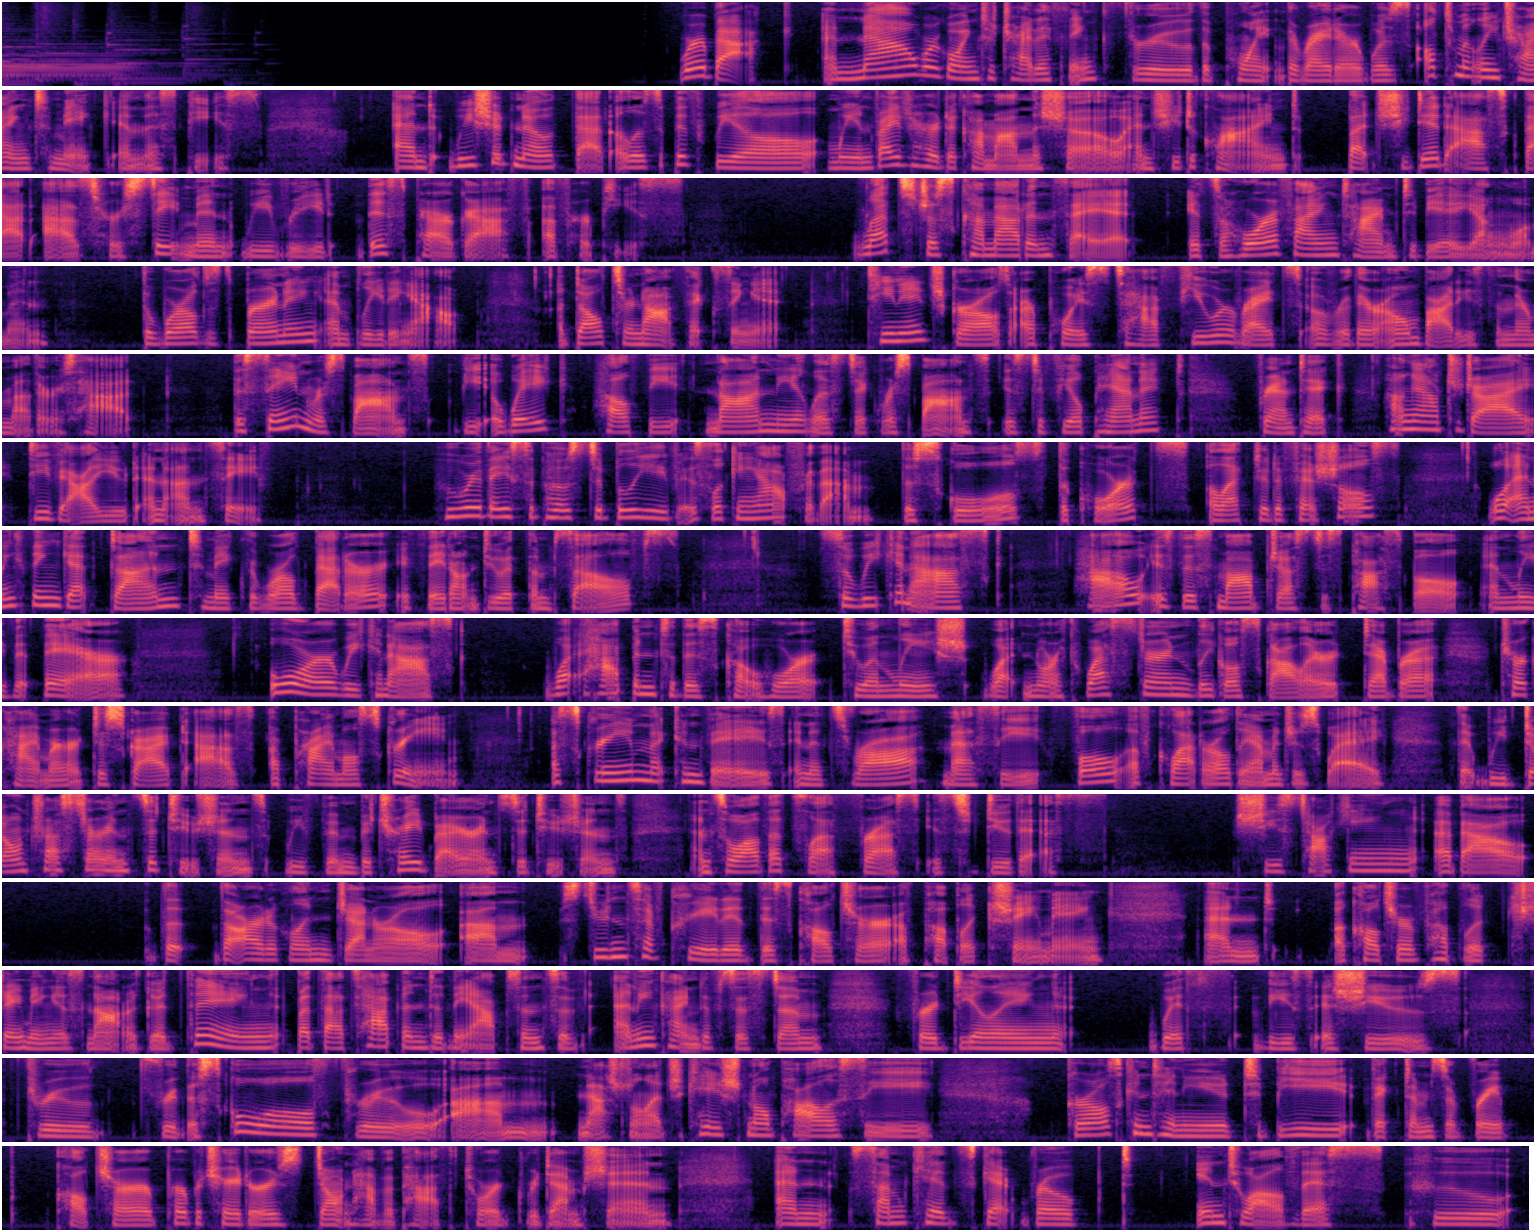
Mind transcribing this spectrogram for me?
We're back, and now we're going to try to think through the point the writer was ultimately trying to make in this piece. And we should note that Elizabeth Weil, we invited her to come on the show and she declined, but she did ask that as her statement, we read this paragraph of her piece. Let's just come out and say it. It's a horrifying time to be a young woman. The world is burning and bleeding out. Adults are not fixing it. Teenage girls are poised to have fewer rights over their own bodies than their mothers had. The sane response, the awake, healthy, non nihilistic response, is to feel panicked, frantic, hung out to dry, devalued, and unsafe. Who are they supposed to believe is looking out for them? The schools, the courts, elected officials? Will anything get done to make the world better if they don't do it themselves? So we can ask, how is this mob justice possible and leave it there? Or we can ask, what happened to this cohort to unleash what Northwestern legal scholar Deborah Tuerkheimer described as a primal scream, a scream that conveys in its raw, messy, full of collateral damages way that we don't trust our institutions, we've been betrayed by our institutions, and so all that's left for us is to do this. She's talking about the, the article in general. Um, students have created this culture of public shaming, and a culture of public shaming is not a good thing, but that's happened in the absence of any kind of system for dealing with these issues through through the school, through um, national educational policy. Girls continue to be victims of rape culture. Perpetrators don't have a path toward redemption, and some kids get roped into all of this who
